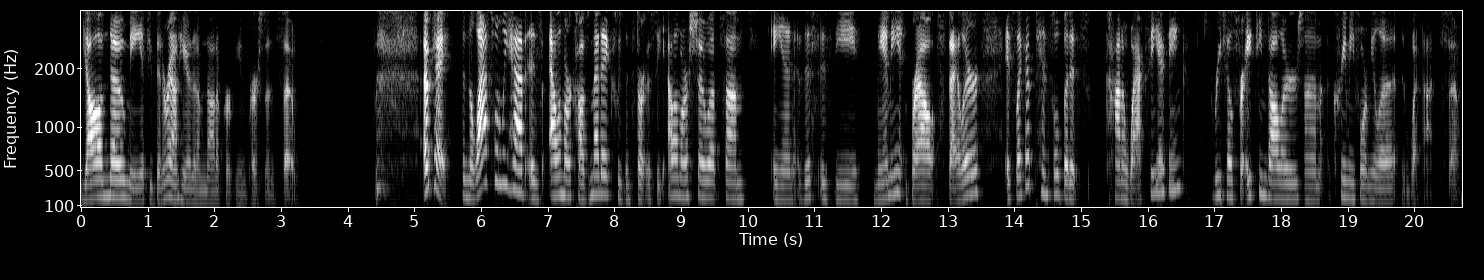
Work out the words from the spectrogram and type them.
y'all know me if you've been around here that I'm not a perfume person. So Okay, then the last one we have is Alamar Cosmetics. We've been starting to see Alamar show up some. And this is the Mammy Brow Styler. It's like a pencil, but it's kind of waxy, I think. Retails for $18, um, creamy formula and whatnot. So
